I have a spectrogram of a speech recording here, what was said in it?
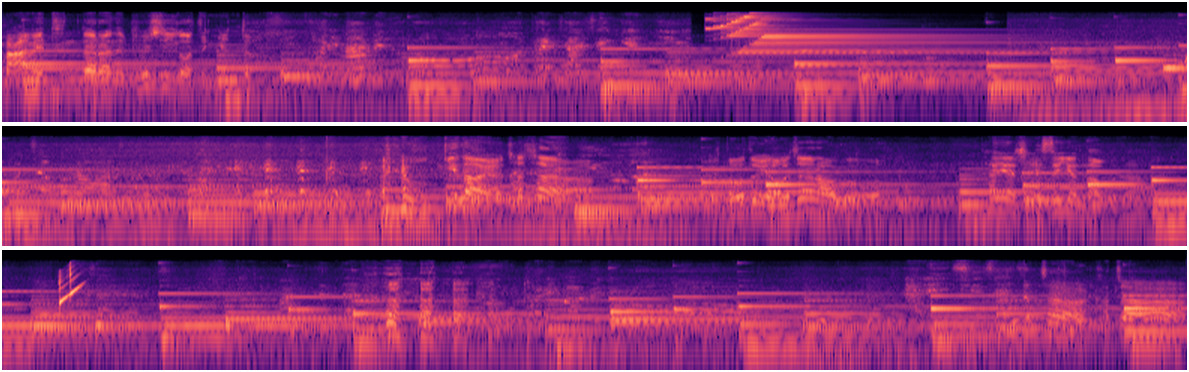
마음에 든다라는 표식이거든요 또. 팔이 마음에 들어. 어, 잘생겼니? 웃기다 야 차차야 너도 여자라고. 타이가 잘생겼나 보다. 차차 가자.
